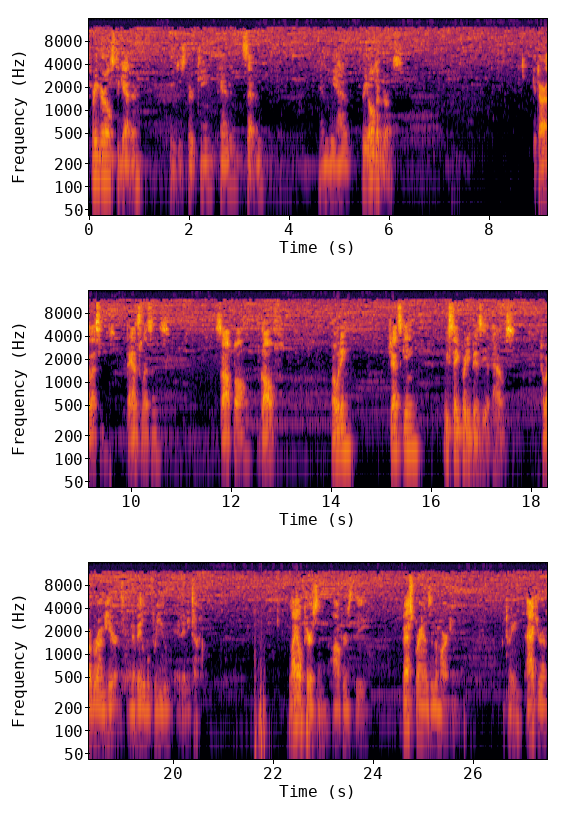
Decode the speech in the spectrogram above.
three girls together, ages 13, 10, and 7, and we have three older girls. Guitar lessons, dance lessons, softball, golf, boating, jet skiing. We stay pretty busy at the house. However, I'm here and available for you at any time. Lyle Pearson offers the best brands in the market between Acura,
